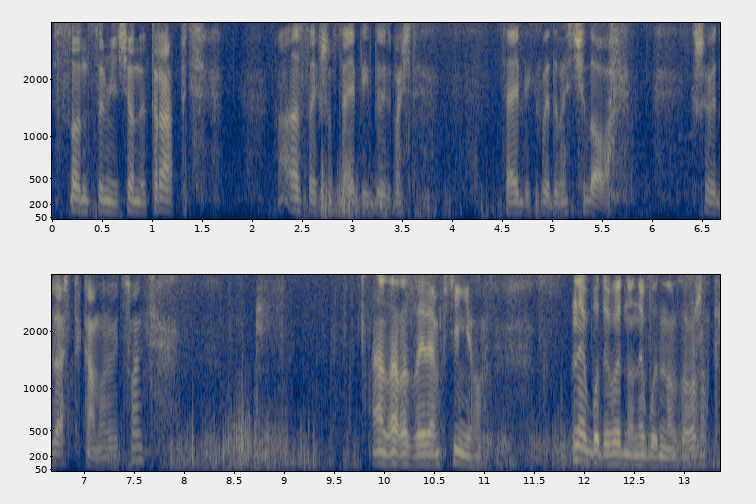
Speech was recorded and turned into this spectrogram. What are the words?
Сонцем нічого не трапиться. Але це, якщо в цей бік, друзі, бачите, цей бік видимість чудова. Якщо відвести камеру від сонця. А зараз зайдемо в тінь його. Не буде видно, не буде нам заважати.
